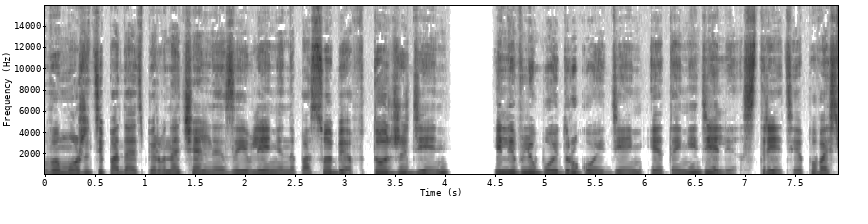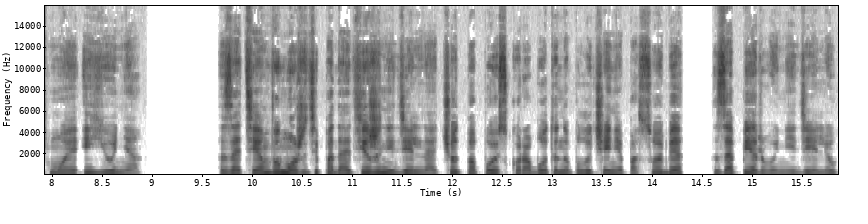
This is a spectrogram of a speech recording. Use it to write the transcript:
вы можете подать первоначальное заявление на пособие в тот же день или в любой другой день этой недели с 3 по 8 июня. Затем вы можете подать еженедельный отчет по поиску работы на получение пособия за первую неделю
